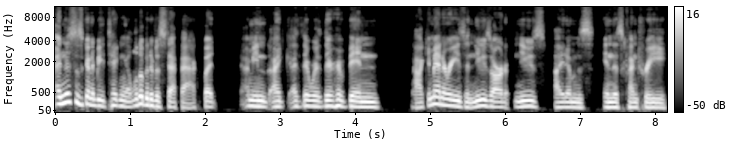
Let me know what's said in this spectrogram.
and this is going to be taking a little bit of a step back, but I mean, I, I there were, there have been documentaries and news art news items in this country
